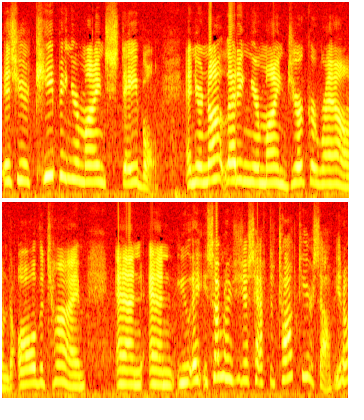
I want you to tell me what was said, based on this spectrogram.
is you're keeping your mind stable. And you're not letting your mind jerk around all the time. And and you eh, sometimes you just have to talk to yourself you know?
